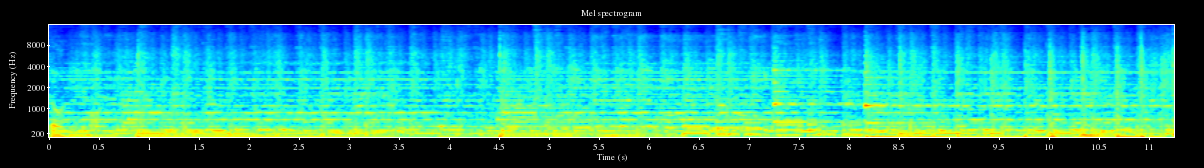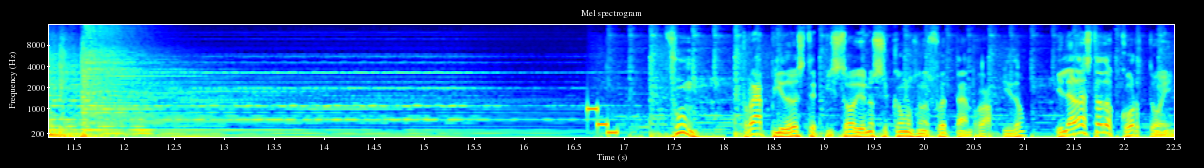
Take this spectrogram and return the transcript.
Don Limón. ¡Fum! Rápido este episodio, no sé cómo se nos fue tan rápido. Y la verdad ha estado corto, ¿eh?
